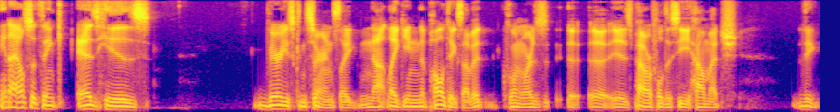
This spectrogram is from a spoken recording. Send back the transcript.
And I also think as his various concerns, like not liking the politics of it. Clone Wars uh, uh, is powerful to see how much the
